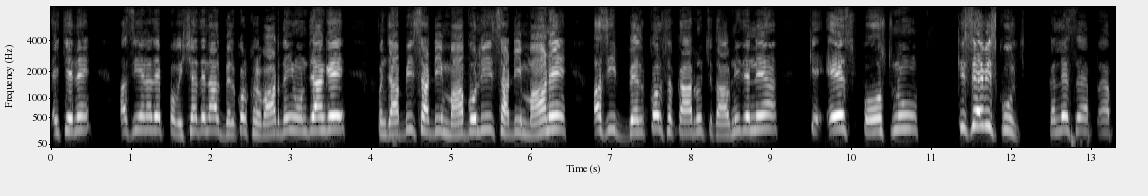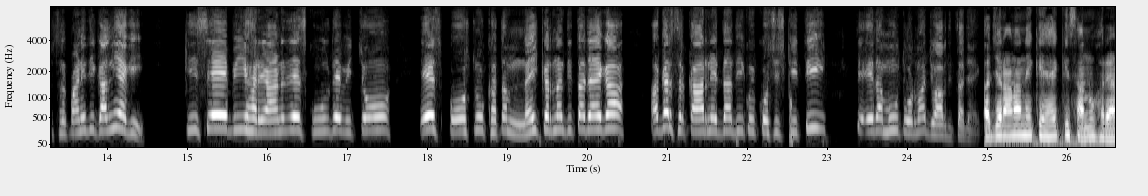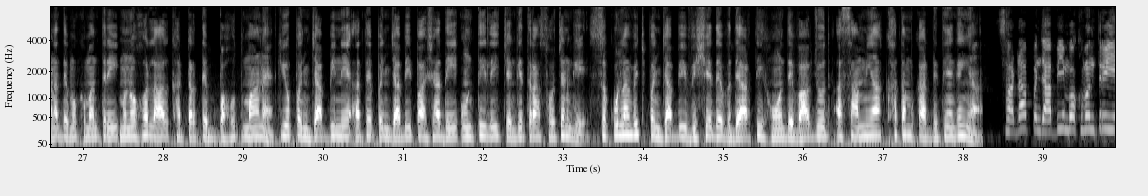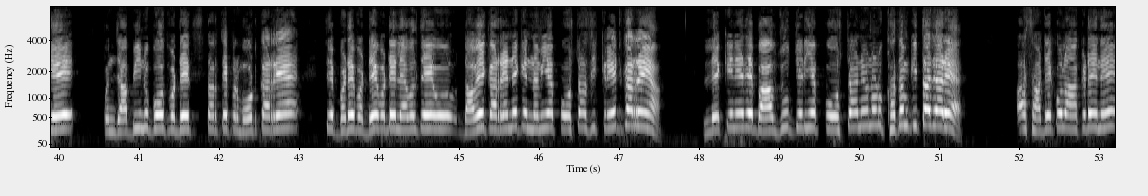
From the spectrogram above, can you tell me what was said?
ਇੱਥੇ ਨੇ। ਅਸੀਂ ਇਹਨਾਂ ਦੇ ਭਵਿੱਖ ਦੇ ਨਾਲ ਬਿਲਕੁਲ ਖਿਲਵਾੜ ਨਹੀਂ ਹੋਣ ਦਿਆਂਗੇ। ਪੰਜਾਬੀ ਸਾਡੀ ਮਾਂ ਬੋਲੀ, ਸਾਡੀ ਮਾਂ ਨੇ ਅਸੀਂ ਬਿਲਕੁਲ ਸਰਕਾਰ ਨੂੰ ਚੇਤਾਵਨੀ ਦਿੰਦੇ ਆ ਕਿ ਇਸ ਪੋਸਟ ਨੂੰ ਕਿਸੇ ਵੀ ਸਕੂਲ 'ਚ ਕੱਲੇ ਸਲਪਾਣੀ ਦੀ ਗੱਲ ਨਹੀਂ ਹੈਗੀ, ਕਿਸੇ ਵੀ ਹਰਿਆਣਾ ਦੇ ਸਕੂਲ ਦੇ ਵਿੱਚੋਂ ਇਸ ਪੋਸਟ ਨੂੰ ਖਤਮ ਨਹੀਂ ਕਰਨਾ ਦਿੱਤਾ ਜਾਏਗਾ। ਅਗਰ ਸਰਕਾਰ ਨੇ ਇਦਾਂ ਦੀ ਕੋਈ ਕੋਸ਼ਿਸ਼ ਕੀਤੀ ਤੇ ਇਹਦਾ ਮੂੰਹ ਤੋੜਵਾ ਜਵਾਬ ਦਿੱਤਾ ਜਾਏਗਾ। ਅਜੇ ਰਾਣਾ ਨੇ ਕਿਹਾ ਹੈ ਕਿ ਸਾਨੂੰ ਹਰਿਆਣਾ ਦੇ ਮੁੱਖ ਮੰਤਰੀ ਮਨੋਹਰ ਲਾਲ ਖੱਟਰ ਤੇ ਬਹੁਤ ਮਾਣ ਹੈ ਕਿ ਉਹ ਪੰਜਾਬੀ ਨੇ ਅਤੇ ਪੰਜਾਬੀ ਭਾਸ਼ਾ ਦੀ ਉન્નਤੀ ਲਈ ਚੰਗੀ ਤਰ੍ਹਾਂ ਸੋਚਣਗੇ। ਸਕੂਲਾਂ ਵਿੱਚ ਪੰਜਾਬੀ ਵਿਸ਼ੇ ਦੇ ਵਿਦਿਆਰਥੀ ਹੋਣ ਦੇ ਬਾਵਜੂਦ ਅਸਾਮੀਆਂ ਖਤਮ ਕਰ ਦਿੱਤੀਆਂ ਗਈਆਂ। ਸਾਡਾ ਪੰਜਾਬੀ ਮੁੱਖ ਮੰਤਰੀ ਇਹ ਪੰਜਾਬੀ ਨੂੰ ਬਹੁਤ ਵੱਡੇ ਸਤਰ ਤੇ ਪ੍ਰਮੋਟ ਕਰ ਰਿਹਾ ਹੈ ਤੇ ਬੜੇ ਵੱਡੇ ਵੱਡੇ ਲੈਵਲ ਤੇ ਉਹ ਦਾਅਵੇ ਕਰ ਰਹੇ ਨੇ ਕਿ ਨਵੀਆਂ ਪੋਸਟਾਂ ਅਸੀਂ ਕ੍ਰੀਏਟ ਕਰ ਰਹੇ ਹਾਂ। ਲੇਕਿਨ ਇਹਦੇ ਬਾਵਜੂਦ ਜਿਹੜੀਆਂ ਪੋਸਟਾਂ ਨੇ ਉਹਨਾਂ ਨੂੰ ਖਤਮ ਕੀਤਾ ਜਾ ਰਿਹਾ ਹੈ। ਆ ਸਾਡੇ ਕੋਲ ਆંકੜੇ ਨੇ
